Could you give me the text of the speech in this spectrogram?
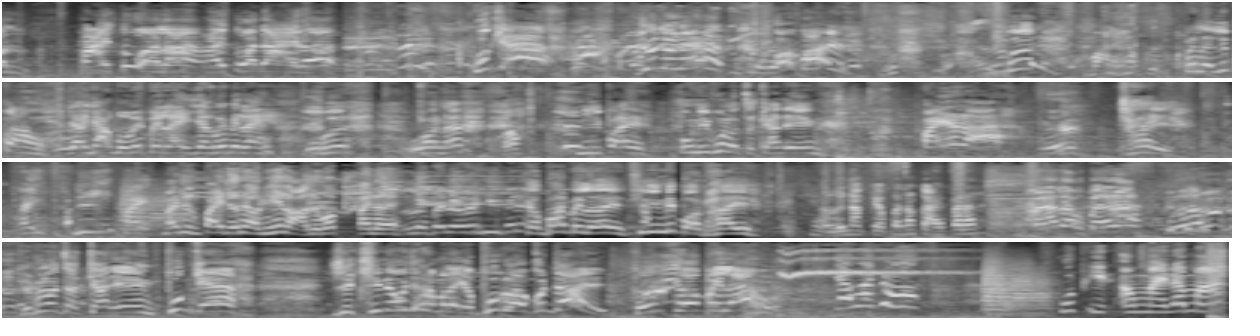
คนหายตัวละหายตัวได้เหรอพวกแกหยุดเดี๋ยวนี้ออกไปปืนมาแล้วเป็นไรหรือเปล่า ยังยังผมไม่เป็นไรยังไม่เป็นไรปืนฟังนะหนีไปตรงนี้พวกเราจัดการเอง ไปแล้วเหรอใช่ไปนี่ไปหมายถึงไปแถวๆนี้เหรอหรือว่าไปเลยเราไปเลยกลับบ้านไปเลย ที่นี่ไม่ปลอดภัยเออนักแกไปนักไก่ไปแล้วไปแล้วนะไปแล้วนะเดี๋ยวพวกเราจัดการเองพวกแก อย่าคิดนะว่าจะทำอะไรกับพวกเราก็ได้เหินเกินไปแล้ว อย่ามาถูกพูดผิดเอาไหมละมัด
